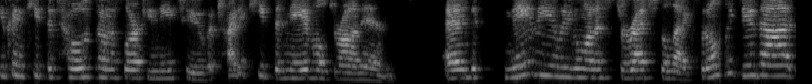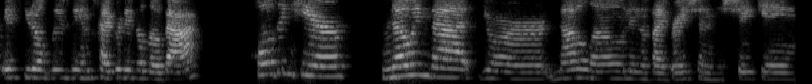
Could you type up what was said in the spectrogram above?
You can keep the toes on the floor if you need to, but try to keep the navel drawn in. And maybe you even want to stretch the legs, but only do that if you don't lose the integrity of the low back. Holding here, knowing that you're not alone in the vibration and the shaking,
